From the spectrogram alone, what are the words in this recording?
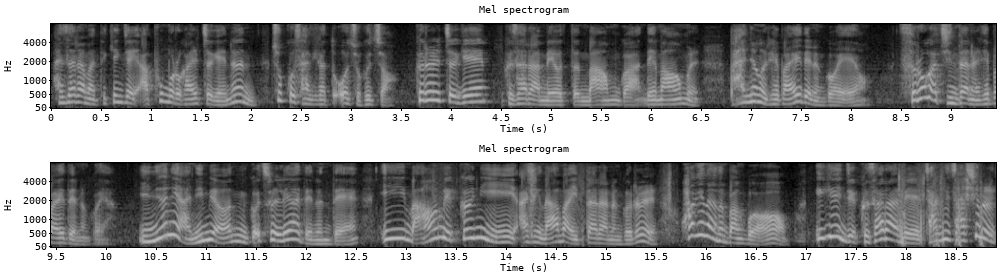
한 사람한테 굉장히 아픔으로 갈 적에는 죽고 살기가 또 오죠. 그죠? 그럴 적에 그 사람의 어떤 마음과 내 마음을 반영을 해봐야 되는 거예요. 서로가 진단을 해봐야 되는 거야. 인연이 아니면 끝을 내야 되는데 이 마음의 끈이 아직 남아 있다라는 거를 확인하는 방법. 이게 이제 그 사람의 자기 자신을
